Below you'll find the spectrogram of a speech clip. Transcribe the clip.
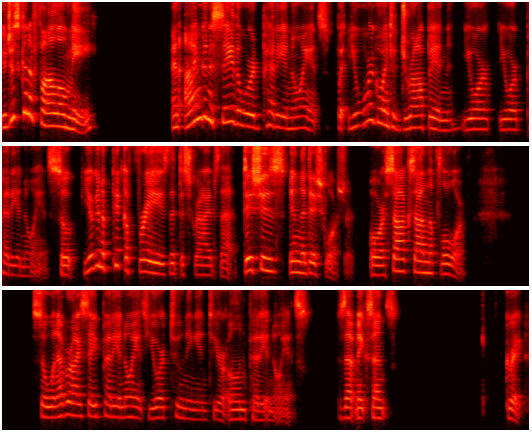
you're just going to follow me and I'm going to say the word petty annoyance, but you're going to drop in your, your petty annoyance. So you're going to pick a phrase that describes that. Dishes in the dishwasher or socks on the floor. So whenever I say petty annoyance, you're tuning into your own petty annoyance. Does that make sense? Great.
